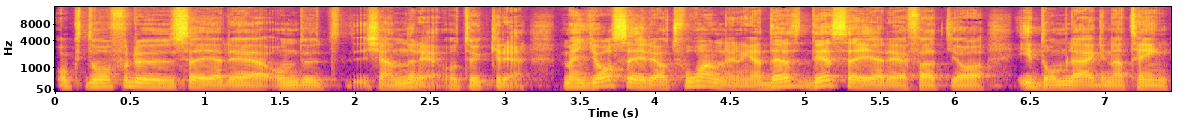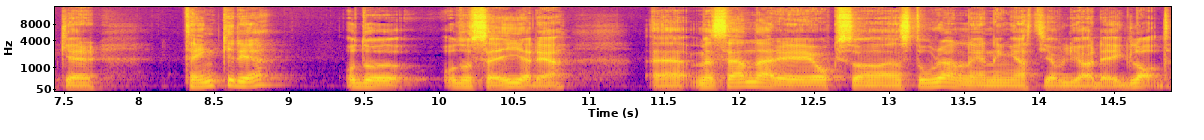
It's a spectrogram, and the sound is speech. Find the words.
Och då får du säga det om du känner det och tycker det. Men jag säger det av två anledningar. Dels, dels säger jag det för att jag i de lägena tänker, tänker det. Och då, och då säger jag det. Eh, Men sen är det också en stor anledning att jag vill göra dig glad.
